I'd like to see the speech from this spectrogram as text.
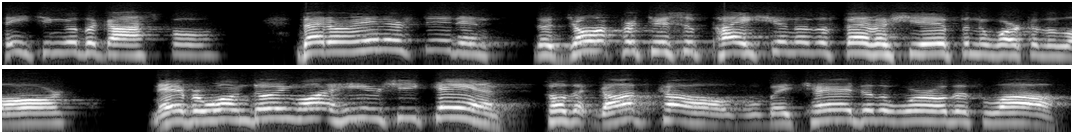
teaching of the gospel, that are interested in the joint participation of the fellowship and the work of the Lord, and everyone doing what he or she can so that God's cause will be carried to the world that's lost,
